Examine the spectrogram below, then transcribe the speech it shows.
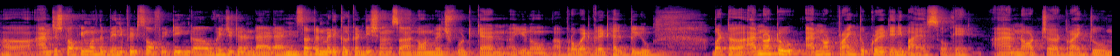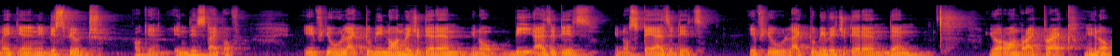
uh, i'm just talking on the benefits of eating a vegetarian diet and in certain medical conditions uh, non-veg food can uh, you know provide great help to you. But i'm not to i'm not trying to create any bias okay? I'm not trying to make any dispute okay in this type of if you like to be non-vegetarian you know be as it is you know stay as it is. If you like to be vegetarian then you're on right track you know.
